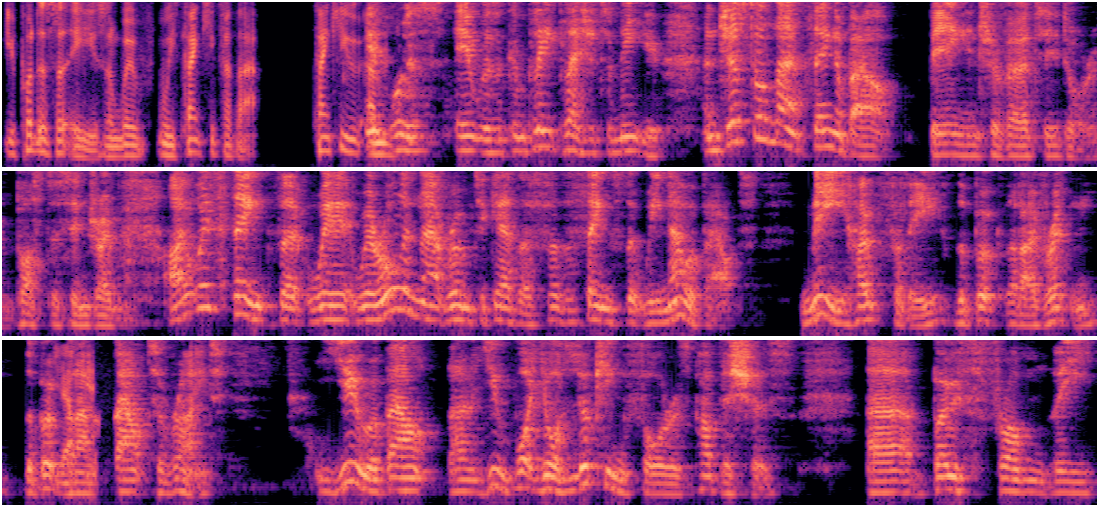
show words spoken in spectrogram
you put us at ease and we we thank you for that thank you It um, was it was a complete pleasure to meet you. And just on that thing about being introverted or imposter syndrome, I always think that we're we're all in that room together for the things that we know about. Me, hopefully, the book that I've written, the book Yeah. that I'm about to write. You about uh, you what you're looking for as publishers, uh, both from the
